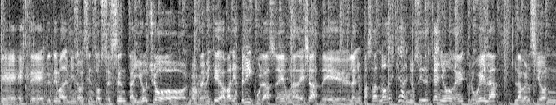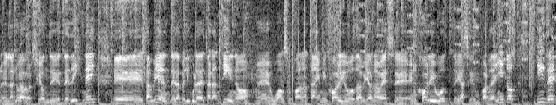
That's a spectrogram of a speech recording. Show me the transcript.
Eh, este, este tema de 1968 nos remite a varias películas. eh, Una de ellas del año pasado. No, de este año, sí, de este año de Cruella. La versión, eh, la nueva versión de, de Disney. Eh, también de la película de Tarantino, Once Upon a Time in Hollywood, había una vez en Hollywood, de hace un par de añitos, y de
